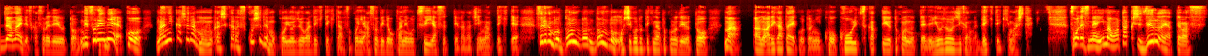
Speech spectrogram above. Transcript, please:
じゃないですか、それで言うと。で、それで、こう、何かしらもう昔から少しでもこう余剰ができてきたら、そこに遊びでお金を費やすっていう形になってきて、それがもうどんどんどんどんお仕事的なところで言うと、まあ、あの、ありがたいことに、こう、効率化っていうところによって余剰時間ができてきました。そうですね、今私、ゼルダやってます。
